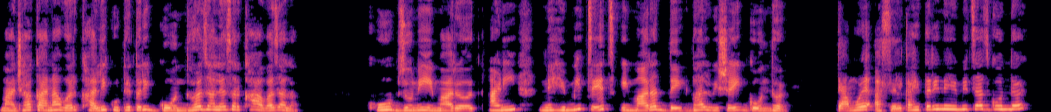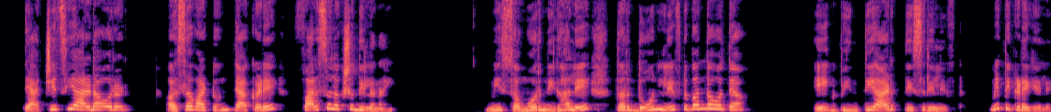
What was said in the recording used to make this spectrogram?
माझ्या कानावर खाली कुठेतरी गोंधळ झाल्यासारखा आवाज आला. खूप जुनी इमारत आणि नेहमीचेच इमारत देखभाल विषयी गोंधळ. त्यामुळे असेल काहीतरी नेहमीचाच गोंधळ? त्याचीच ही आरडाओरड. असं वाटून त्याकडे फारसं लक्ष दिलं नाही. मी समोर निघाले तर दोन लिफ्ट बंद होत्या. एक भिंती आड तिसरी लिफ्ट. मी तिकडे गेले.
